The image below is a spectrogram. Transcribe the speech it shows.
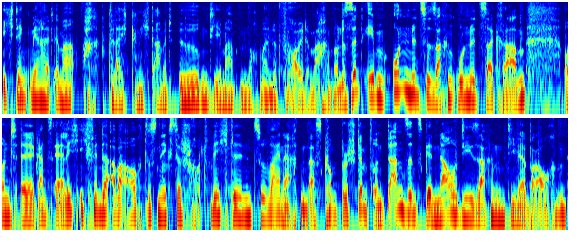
Ich denk mir halt immer, ach, vielleicht kann ich damit irgendjemandem noch mal eine Freude machen. Und es sind eben unnütze Sachen, unnützer Kram. Und äh, ganz ehrlich, ich finde aber auch das nächste Schrottwichteln zu Weihnachten, das kommt bestimmt. Und dann sind's genau die Sachen, die wir brauchen.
